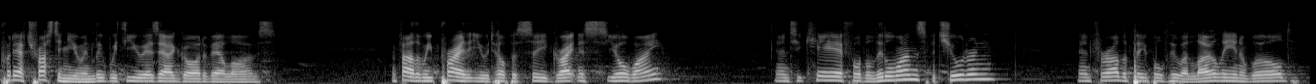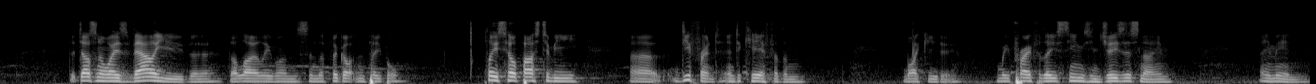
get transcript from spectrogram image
put our trust in you and live with you as our God of our lives. And Father, we pray that you would help us see greatness your way and to care for the little ones, for children, and for other people who are lowly in a world that doesn't always value the, the lowly ones and the forgotten people. Please help us to be uh, different and to care for them like you do. We pray for these things in Jesus' name. Amen.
